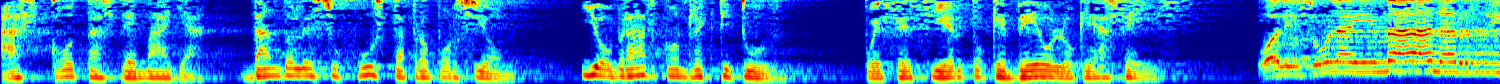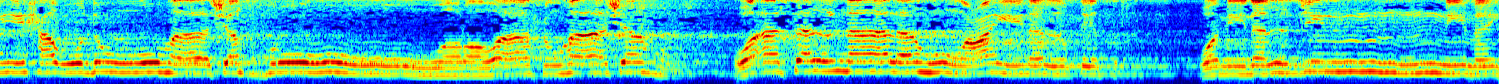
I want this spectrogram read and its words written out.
Haz cotas de malla, dándoles su justa proporción, y obrad con rectitud, pues es cierto que veo lo que hacéis. ولسليمان الريح غدوها شهر ورواحها شهر وأسلنا له عين القطر ومن الجن من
